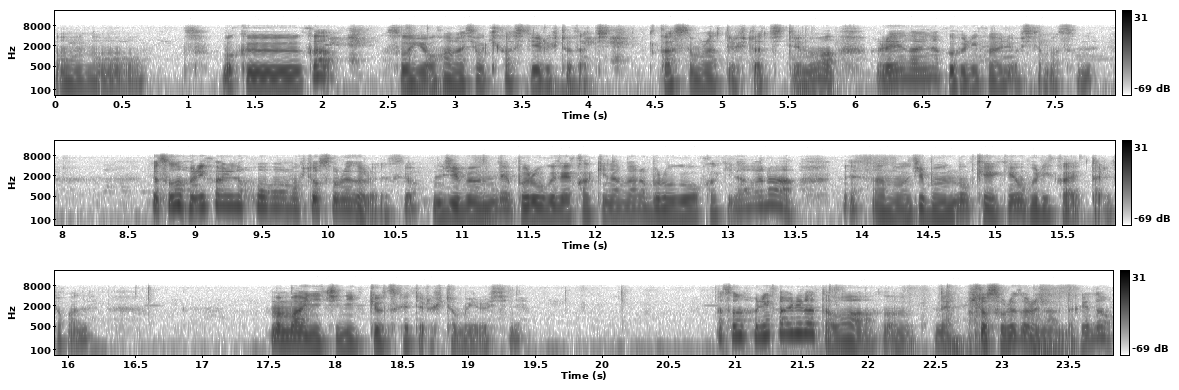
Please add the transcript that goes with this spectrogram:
あの、僕がそういうお話を聞かせている人たち、聞かせてもらってる人たちっていうのは、例外なく振り返りをしてますね。でその振り返りの方法も人それぞれですよ。自分でブログで書きながら、ブログを書きながら、ね、あの自分の経験を振り返ったりとかね。まあ、毎日日記をつけてる人もいるしね。その振り返り方は、うん、ね、人それぞれなんだけど、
